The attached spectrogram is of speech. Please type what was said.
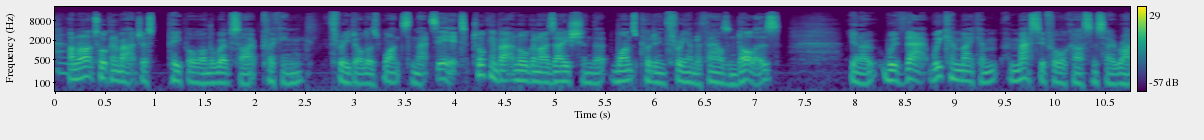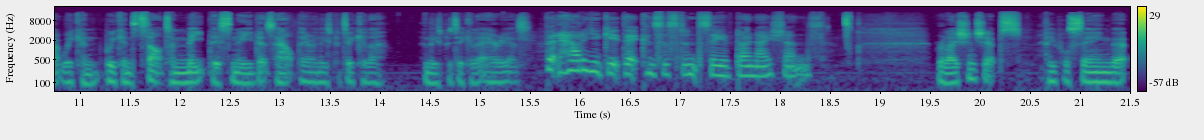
Mm. And I'm not talking about just people on the website clicking $3 once and that's it. I'm talking about an organisation that once put in $300,000 you know, with that, we can make a, a, massive forecast and say, right, we can we can start to meet this need that's out there in these particular in these particular areas. But how do you get that consistency of donations? Relationships, people seeing that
